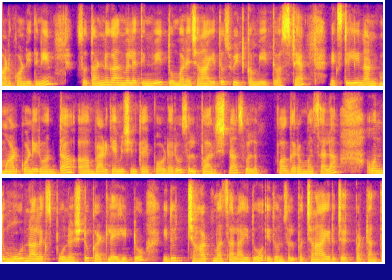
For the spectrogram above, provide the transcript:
ಮಾಡ್ಕೊಂಡಿದ್ದೀನಿ ಸೊ ತಣ್ಣಗಾದ್ಮೇಲೆ ತಿಂದ್ವಿ ತುಂಬಾ ಚೆನ್ನಾಗಿತ್ತು ಸ್ವೀಟ್ ಕಮ್ಮಿ ಇತ್ತು ಅಷ್ಟೇ. ನೆಕ್ಸ್ಟ್ ಇಲ್ಲಿ ನಾನು ಮಾಡ್ಕೊಂಡಿರುವಂಥ ಬ್ಯಾಡಿಗೆ ಮೆಣಸಿನ್ಕಾಯಿ ಪೌಡರು ಸ್ವಲ್ಪ ಅರಿಶಿನ ಸ್ವಲ್ಪ ಗರಂ ಮಸಾಲ, ಒಂದು ಮೂರು ನಾಲ್ಕು ಸ್ಪೂನಷ್ಟು ಕಡಲೆ ಹಿಟ್ಟು. ಇದು ಚಾಟ್ ಮಸಾಲ ಇದು. ಇದೊಂದು ಸ್ವಲ್ಪ ಚೆನ್ನಾಗಿರುತ್ತೆ ಚಟ್ಪಟ್ ಅಂತ.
